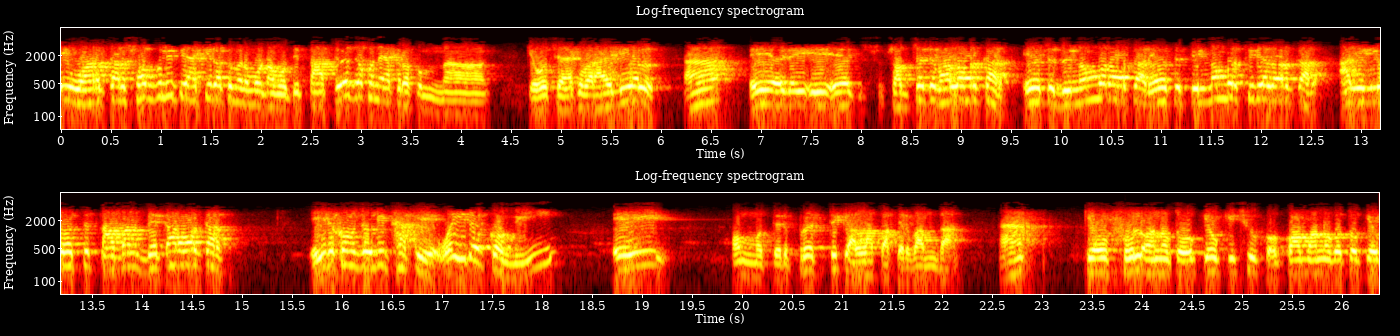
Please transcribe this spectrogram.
এই ওয়ার্কার সবগুলিতে একই রকমের মোটামুটি, তাতেও যখন একরকম না, কেউ হচ্ছে একেবারে আইডিয়াল হ্যাঁ এই সবচেয়ে ভালো ওয়ার্কার এ হচ্ছে দুই নম্বর ওয়ার্কার এ হচ্ছে তিন নম্বর সিরিয়াল ওয়ার্কার আর এগুলো হচ্ছে তাবান বেকার ওয়ার্কার এইরকম যদি থাকে ওই রকমই এই অম্মতের প্রত্যেকে আল্লাহ পাকের বান্দা হ্যাঁ কেউ ফুল অনত, কেউ কিছু কম অনুগত, কেউ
